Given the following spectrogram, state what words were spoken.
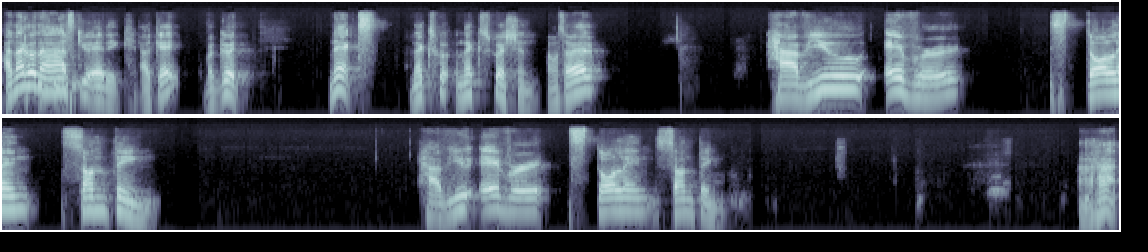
I'm not gonna ask you, Eric, okay? But good. Next, next, next question. Vamos a ver. Have you ever stolen something? Have you ever stolen something? Ajá.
